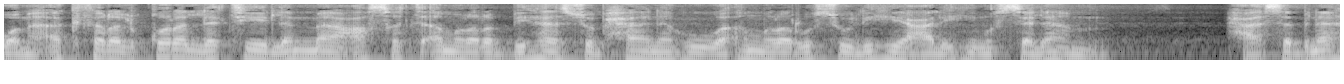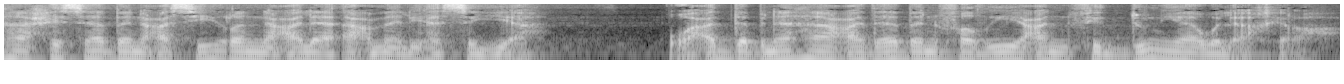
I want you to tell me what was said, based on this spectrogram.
وما أكثر القرى التي لما عصت أمر ربها سبحانه وأمر رسله عليهم السلام حاسبناها حسابا عسيرا على أعمالها السيئة وعذبناها عذابا فظيعا في الدنيا والآخرة.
